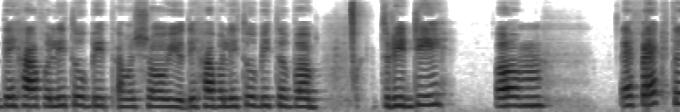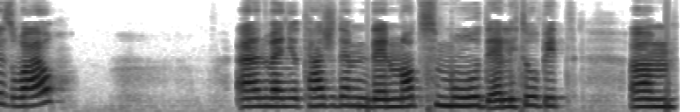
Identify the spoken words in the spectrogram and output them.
they have a little bit i will show you they have a little bit of a 3d um effect as well. And when you touch them they're not smooth they're a little bit um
